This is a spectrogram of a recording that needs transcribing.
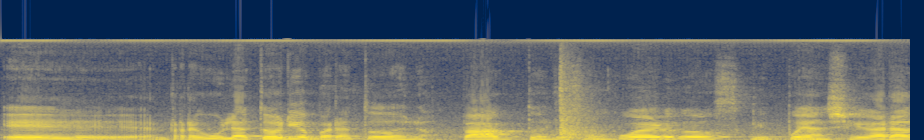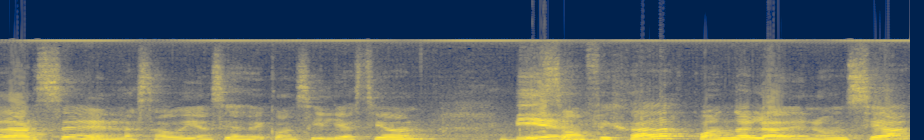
eh, regulatorio para todos los pactos, los acuerdos que puedan llegar a darse en las audiencias de conciliación que son fijadas cuando la denuncia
